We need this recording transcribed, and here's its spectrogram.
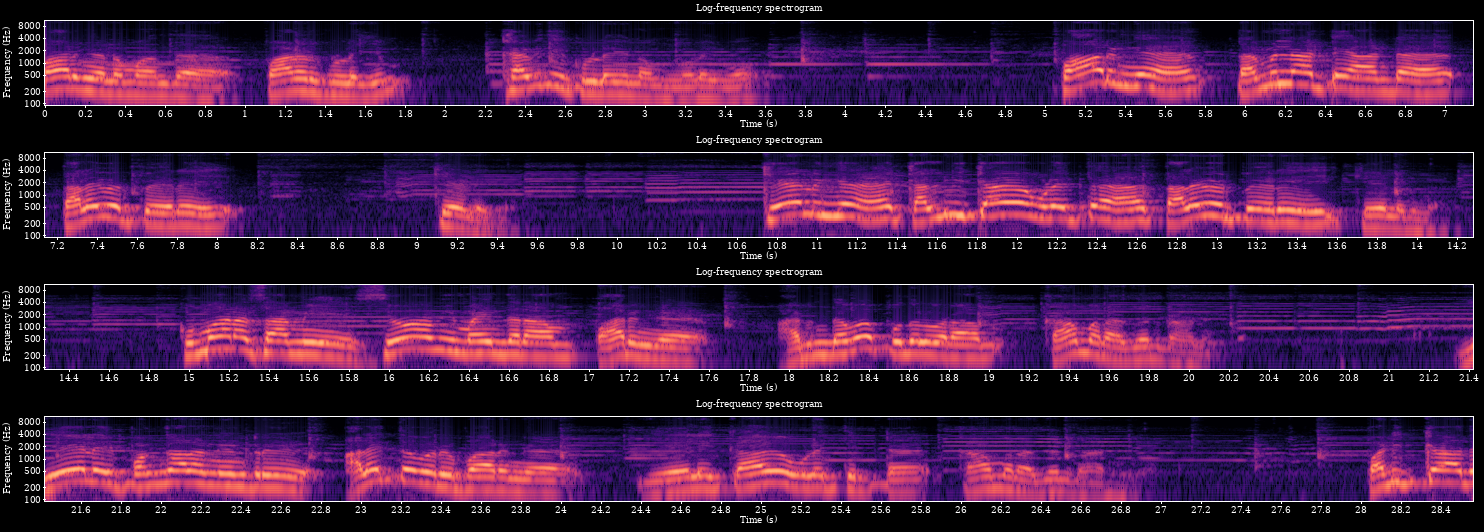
பாருங்கள் நம்ம அந்த பாடலுக்குள்ளேயும் கவிதைக்குள்ளேயும் நம்ம நுழைவோம். பாருங்க தமிழ்நாட்டை ஆண்ட தலைவர் பெயரை கேளுங்க. கேளுங்க கல்விக்காக உழைத்த தலைவர் பேரை கேளுங்க. குமாரசாமி சிவாமி மைந்தராம் பாருங்க. அருந்தவ புதல்வராம் காமராஜர் தானு ஏழை பங்காளன் என்று அழைத்தவர் பாருங்க. ஏழைக்காக உழைத்திட்ட காமராஜர் பாருங்க படிக்காத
